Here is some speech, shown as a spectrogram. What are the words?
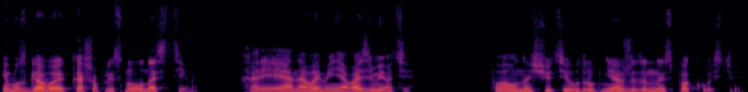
и мозговая каша плеснула на стены. «Хрена вы меня возьмете!» Паун ощутил вдруг неожиданное спокойствие.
